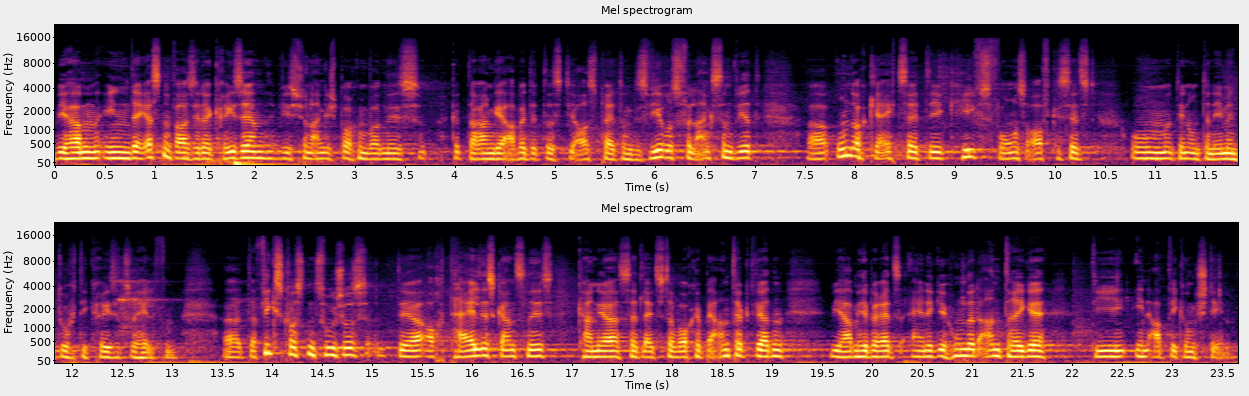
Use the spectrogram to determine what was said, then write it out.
Wir haben in der ersten Phase der Krise, wie es schon angesprochen worden ist, daran gearbeitet, dass die Ausbreitung des Virus verlangsamt wird äh, und auch gleichzeitig Hilfsfonds aufgesetzt, um den Unternehmen durch die Krise zu helfen. Äh, der Fixkostenzuschuss, der auch Teil des Ganzen ist, kann ja seit letzter Woche beantragt werden. Wir haben hier bereits einige hundert Anträge, die in Abwicklung stehen.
